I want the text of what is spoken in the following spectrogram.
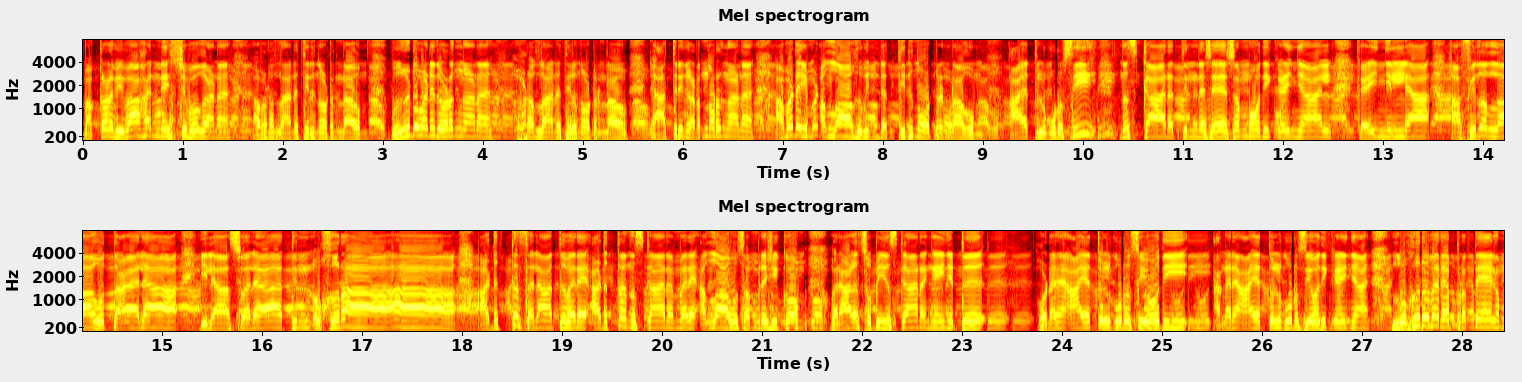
മക്കളെ വിവാഹം അന്വേഷിച്ച് പോവുകയാണ് അവിടെ അള്ളാന്റെ തിരുനോട്ടുണ്ടാവും. വീട് പണി തുടങ്ങുകയാണ് അവിടെ അള്ളാന്റെ തിരുനോട്ടുണ്ടാവും. രാത്രി കടന്നുറങ്ങാണ് അവിടെയും അള്ളാഹുവിന്റെ തിരുനോട്ടുണ്ടാകും. ആയത്തുൽ കുറിസി നിസ്കാരത്തിന്റെ ശേഷം മോദി കഴിഞ്ഞാൽ കഴിഞ്ഞില്ല. ഇലാ സ്വലാത്തിൻ ഉഖ്റാ. അടുത്ത സലാത്ത് വരെ അടുത്ത നിസ്കാരം വരെ അള്ളാഹു സംരക്ഷിക്കും. ഒരാൾ സുബി നിസ്കാരം കഴിഞ്ഞിട്ട് ഉടനെ ആയത്തുൽ കുറിസി ഓതി. അങ്ങനെ ആയത്തുൽ കുറിസി ഓതി കഴിഞ്ഞാൽ ലുഹർ വരെ പ്രത്യേകം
